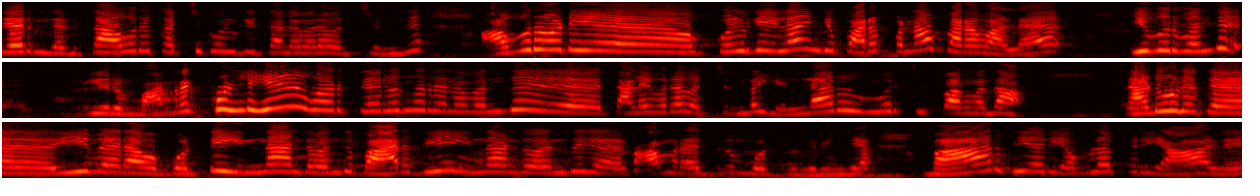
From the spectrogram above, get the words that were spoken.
தேர்ந்தெடுத்து அவரு கட்சி கொள்கை தலைவரா வச்சிருந்து அவருடைய கொள்கையெல்லாம் இங்க பரப்புனா பரவாயில்ல. இவர் வந்து இவர் வரக்குள்ளேயே ஒரு தெலுங்குறனை வந்து தலைவரா வச்சிருந்தா எல்லாரும் விமர்சிப்பாங்க தான் நடுவுல ஈவேராவை போட்டு இந்தாண்டு வந்து பாரதியும் இந்தாண்டு வந்து காமராஜரும் போட்டிருக்கிறீங்க. பாரதியார் எவ்வளவு பெரிய ஆளு.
